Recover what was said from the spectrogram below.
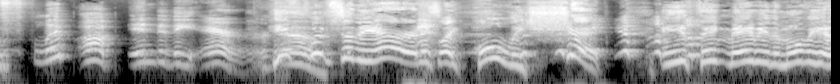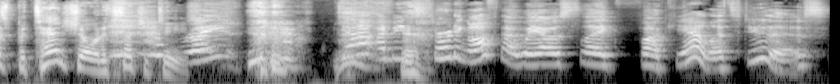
flip up into the air. He Yes. flips in the air, and it's like, "Holy shit!" And you think maybe the movie has potential, and it's such a tease. Right? Yeah, I mean, starting off that way, I was like, fuck yeah, let's do this.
